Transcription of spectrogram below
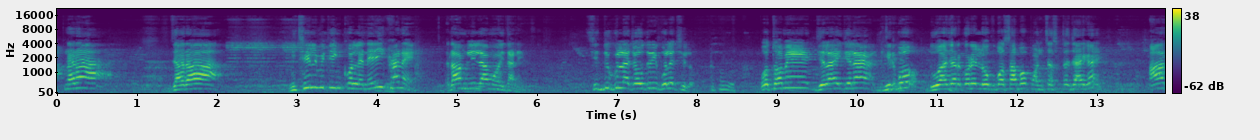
আপনারা যারা মিছিল মিটিং করলেন এইখানে রামলীলা ময়দানে, সিদ্দিকুল্লাহ চৌধুরী বলেছিল, প্রথমে জেলায় জেলায় ঘিরবো দু হাজার করে লোক বসাবো পঞ্চাশটা জায়গায়, আর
